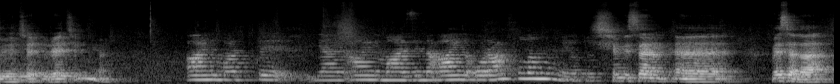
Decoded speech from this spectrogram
ürete, üretilmiyor. Aynı madde yani aynı malzeme aynı oran kullanılmıyordur. Şimdi sen e, mesela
